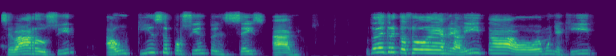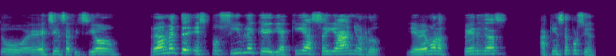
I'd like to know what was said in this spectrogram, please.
se van a reducir a un 15% en seis años. ¿Ustedes creen que eso es realista o es muñequito, es ciencia ficción? ¿Realmente es posible que de aquí a seis años llevemos las pérdidas a 15%?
